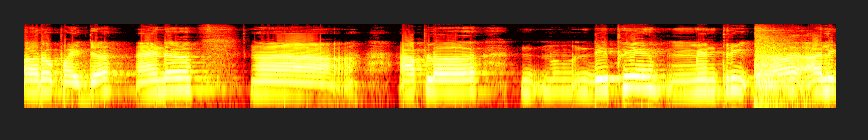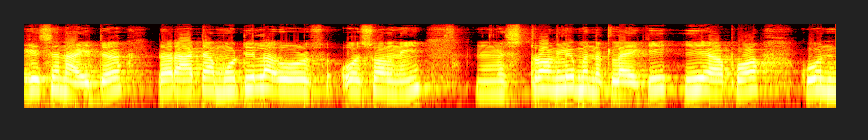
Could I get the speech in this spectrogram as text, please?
आरोप आहेत. अँड आपलं डिफेमेंट्री अलिगेशन आहेत. तर आता मोठीला ओस ओसवालने स्ट्रॉंगली म्हणतलं आहे की ही अफवा कोण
